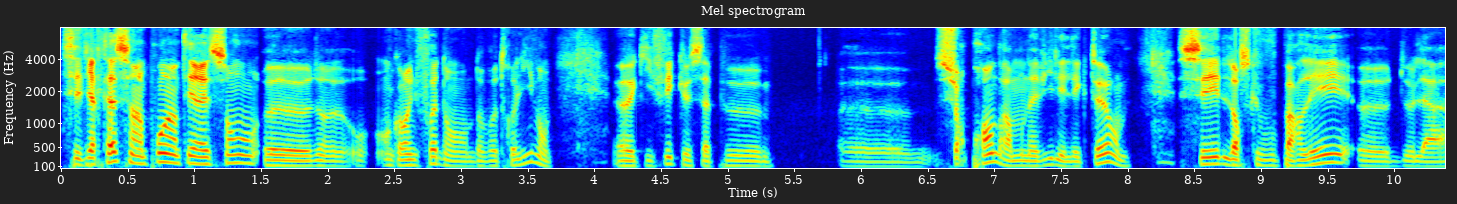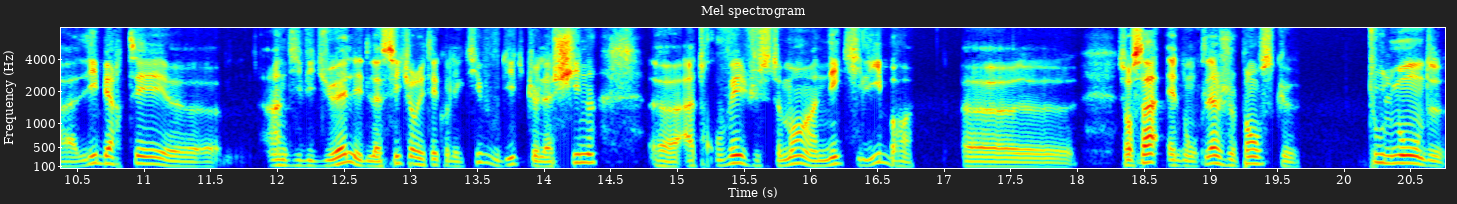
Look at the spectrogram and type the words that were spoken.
C'est-à-dire que là, c'est un point intéressant, encore une fois, dans, dans votre livre, qui fait que ça peut euh, surprendre, à mon avis, les lecteurs, c'est lorsque vous parlez euh, de la liberté euh, individuelle et de la sécurité collective. Vous dites que la Chine a trouvé justement un équilibre sur ça. Et donc là, je pense que tout le monde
